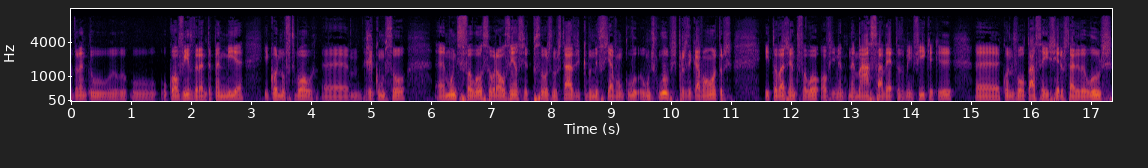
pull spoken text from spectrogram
durante o, o, o Covid, durante a pandemia, e quando o futebol recomeçou, Uh, muito se falou sobre a ausência de pessoas no estádio que beneficiavam uns clubes, prejudicavam outros, e toda a gente falou, obviamente, na massa adepta do Benfica, que uh, quando voltasse a encher o estádio da luz,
